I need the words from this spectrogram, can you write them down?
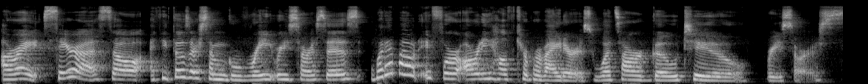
All right, Sarah. So I think those are some great resources. What about if we're already healthcare providers? What's our go to resource?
